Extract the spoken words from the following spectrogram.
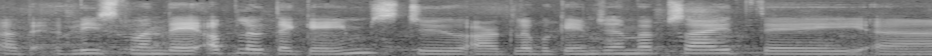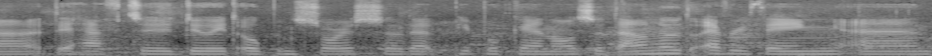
at at least when they upload their games to our Global Game Jam website, they uh, they have to do it open source so that people can also download everything and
